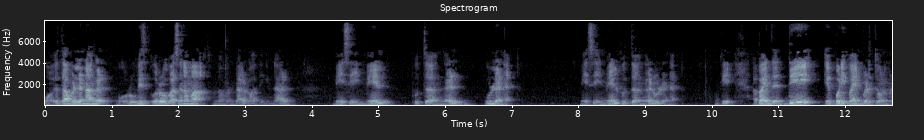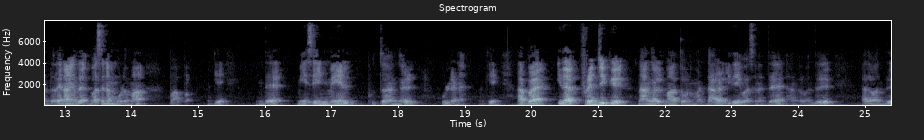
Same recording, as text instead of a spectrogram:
தமிழ்ல நாங்கள் ஒரு விஸ்- ஒரு வசனமா சொன்னோம் என்றால் பார்த்தீங்கன்னால் மேசையின் மேல் புத்தகங்கள் உள்ளன. மேசையின் மேல் புத்தகங்கள் உள்ளன. ஓகே அப்ப இந்த தே எப்படி பயன்படுத்தணும் என்றதை நான் இந்த வசனம் மூலமா பார்ப்போம். ஓகே இந்த மேசையின் மேல் புத்தகங்கள் உள்ளன. ஓகே அப்போ இதை ஃப்ரெஞ்சுக்கு நாங்கள் மாத்தணும் என்றால் இதே வசனத்தை நாங்கள் வந்து அதை வந்து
